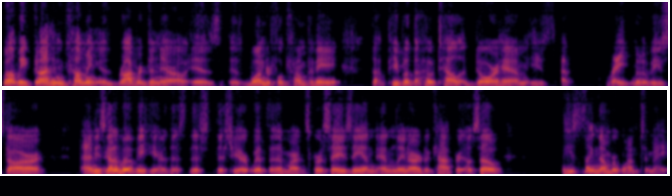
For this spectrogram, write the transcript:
Well, we've got him coming. Robert De Niro is is wonderful company. The people at the hotel adore him. He's a great movie star and he's got a movie here this this this year with uh, Martin Scorsese and and Leonardo DiCaprio. So he's like number one to me.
